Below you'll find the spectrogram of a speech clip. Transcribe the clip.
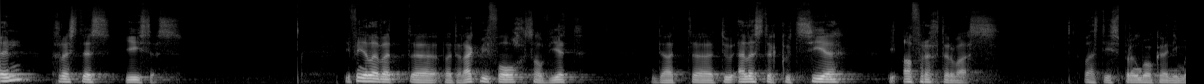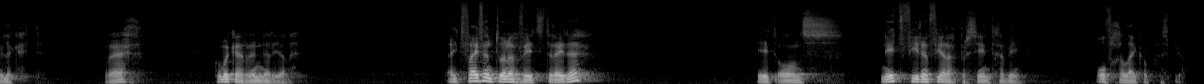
in Christus Jesus. Die van julle wat uh, wat rugby volg sal weet dat uh, toe Alistair Coetzee die afrigter was was die Springbokke in die moeilikheid. Reg? Kom ek herinner julle. Uit 25 wedstryde het ons net 44% gewen of gelyk op gespeel.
